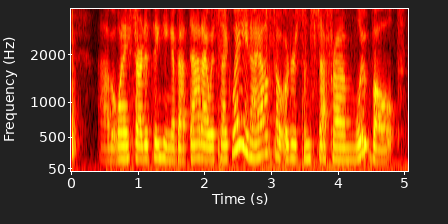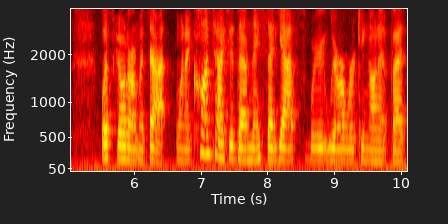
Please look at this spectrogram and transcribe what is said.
Uh, but when I started thinking about that, I was like, wait, I also ordered some stuff from Loot Vault. What's going on with that? When I contacted them, they said, yes, we, we are working on it, but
